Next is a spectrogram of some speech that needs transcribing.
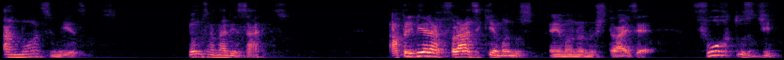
a nós mesmos. Vamos analisar isso. A primeira frase que Emmanuel nos traz é: furtos de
